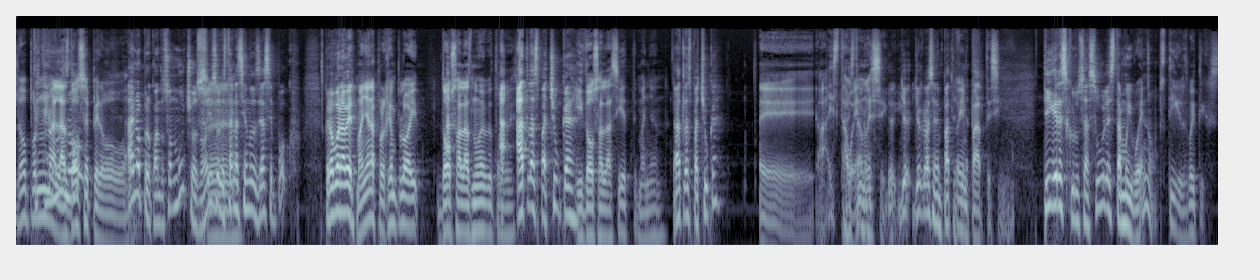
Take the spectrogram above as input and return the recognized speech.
Luego ponen uno a las cabrón, ¿no? 12, pero. Ah, no, pero cuando son muchos, ¿no? Y eso Sí. lo están haciendo desde hace poco. Pero bueno, a ver. Mañana, por ejemplo, hay dos a las nueve otra vez. Atlas Pachuca. Y dos a las siete mañana. Atlas Pachuca. Eh, ay, está Ahí bueno ese. Yo, güey. yo- yo creo que va a ser empate. Empate, sí. Tigres Cruz Azul está muy bueno. Pues Tigres, voy Tigres.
